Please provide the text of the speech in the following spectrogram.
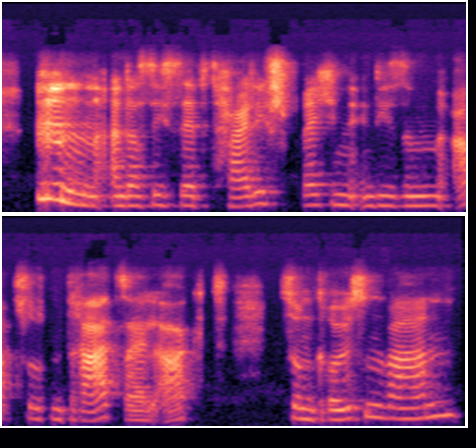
an das sich selbst heilig sprechen in diesem absoluten Drahtseilakt zum Größenwahn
